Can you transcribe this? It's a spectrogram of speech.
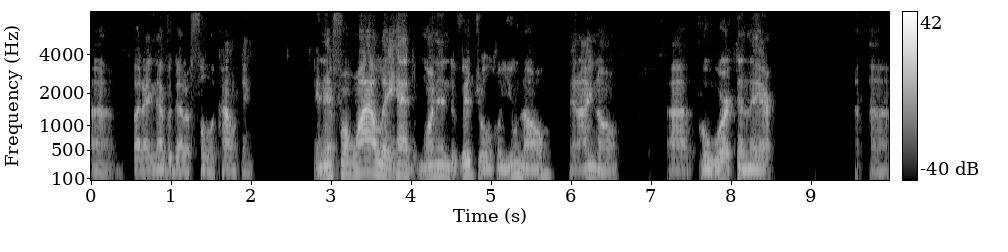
Uh, but I never got a full accounting. And then for a while, they had one individual who you know and I know, uh, who worked in there uh,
